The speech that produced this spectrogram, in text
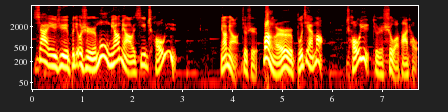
下一句不就是“暮渺渺兮愁郁”？渺渺就是望而不见貌，愁郁就是使我发愁。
